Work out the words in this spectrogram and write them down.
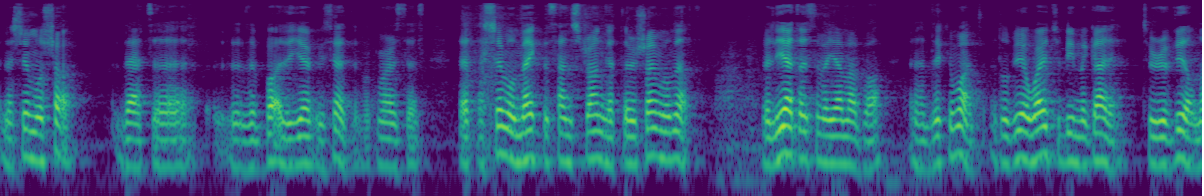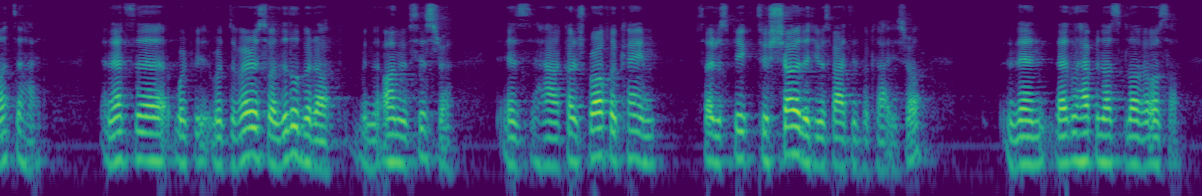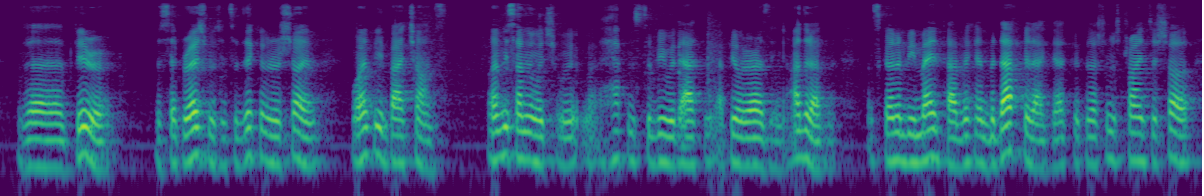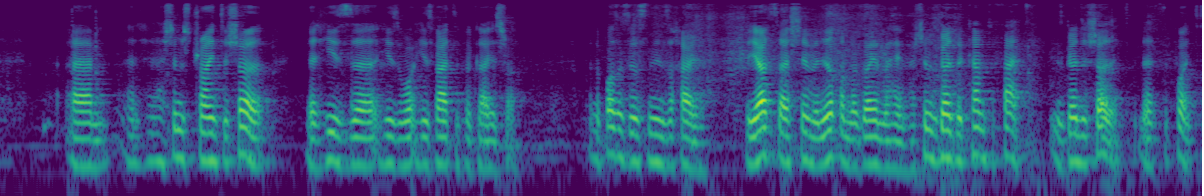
And Hashem will show that uh, the, the, year we said, the book Gemara says, that Hashem will make the sun strong, that the Rishon will melt. And the Tzaddikim won't. It will be a way to be Megale, to reveal, not to hide. And that's uh, what, we, what the verse saw a little bit of in the army of Sisra, is how Kadosh Baruch Hu came, so to speak, to show that he was fighting for Klal Yisrael. Then that will happen Lava also. The birur, the separation between Tzaddikim and Rishayim, won't be by chance. It won't be something which happens to be without people realizing. Other it's going to be made public and bedafka like that because Hashem is trying to show. Um, Hashem is trying to show that he's uh, he's he's fighting for Klal Yisrael. And the pasuk says in Zechariah, Hashem Hashem is going to come to fight. He's going to show that. That's the point.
